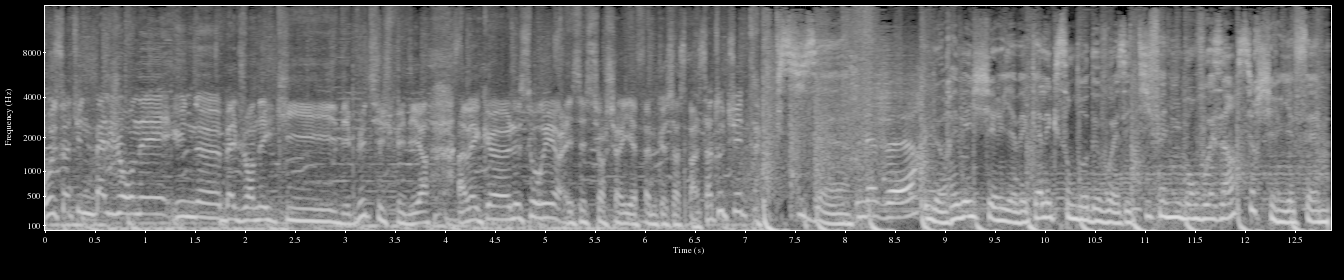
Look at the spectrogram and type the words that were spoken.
On vous souhaite une belle journée, une belle journée qui débute si je puis dire, avec euh, le sourire et c'est sur Chéri FM que ça se passe. À tout de suite 6h, 9h, le réveil chéri avec Alexandre Devoise et Tiffany Bonvoisin sur Chéri FM.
